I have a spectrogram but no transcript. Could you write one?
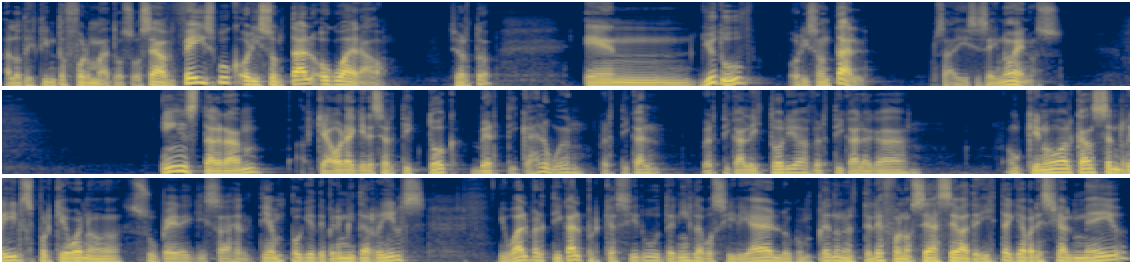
a los distintos formatos. O sea, en Facebook, horizontal o cuadrado, ¿cierto? En YouTube, horizontal, o sea, 16 novenos. Instagram, que ahora quiere ser TikTok, vertical, weón, vertical. Vertical la historia, vertical acá, aunque no alcancen Reels porque, bueno, supere quizás el tiempo que te permite Reels, igual vertical porque así tú tenés la posibilidad de verlo completo en el teléfono. O sea, ese baterista que aparecía al medio,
